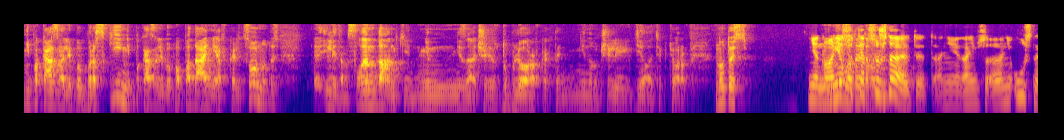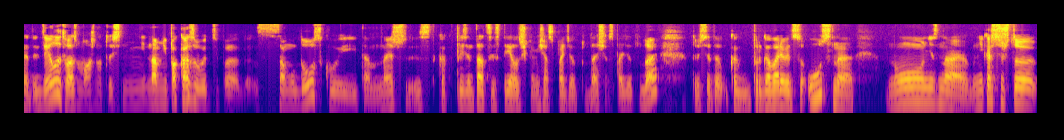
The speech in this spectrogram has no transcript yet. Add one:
не показывали бы броски, не показывали бы попадания в кольцо, ну то есть э, или там слэм-данки, не, не знаю, через дублеров как-то не научили их делать актеров. Ну, то есть не, ну они вот все-таки обсуждают не это, они, они, они устно это делают, возможно, то есть не, нам не показывают, типа, саму доску и там, знаешь, как в презентации стрелочками сейчас пойдет туда, сейчас пойдет туда, то есть это как бы проговаривается устно, ну, не знаю, мне кажется, что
